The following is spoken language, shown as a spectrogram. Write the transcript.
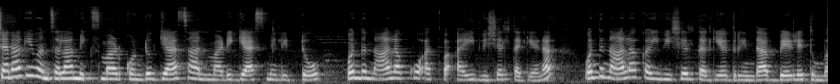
ಚೆನ್ನಾಗಿ ಒಂದ್ಸಲ ಮಿಕ್ಸ್ ಮಾಡಿಕೊಂಡು ಗ್ಯಾಸ್ ಆನ್ ಮಾಡಿ ಗ್ಯಾಸ್ ಮೇಲಿಟ್ಟು ಒಂದು ನಾಲ್ಕು ಅಥವಾ ಐದು ವಿಷಲ್ ತೆಗೆಯೋಣ. ಒಂದು ನಾಲ್ಕು ಐದು ವಿಷಲ್ ತೆಗೆಯೋದ್ರಿಂದ ಬೇಳೆ ತುಂಬ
